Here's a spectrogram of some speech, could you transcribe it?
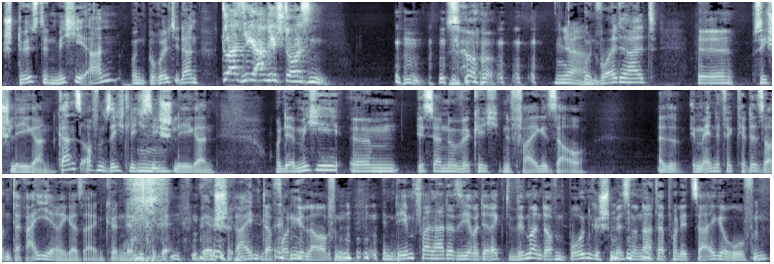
stößt den Michi an und brüllt ihn an, du hast mich angestoßen! so Ja. und wollte halt äh, sich schlägern. Ganz offensichtlich sich schlägern. Und der Michi ähm, ist ja nur wirklich eine feige Sau. Also im Endeffekt hätte es auch ein Dreijähriger sein können. Der Michi wäre wär schreiend davongelaufen. In dem Fall hat er sich aber direkt wimmernd auf den Boden geschmissen und nach der Polizei gerufen.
